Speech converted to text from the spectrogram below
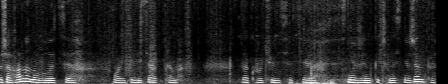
Дуже гарно на вулиці. Ой, дивіться, як прям закручуються ці сніжинки чи не сніжинки,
